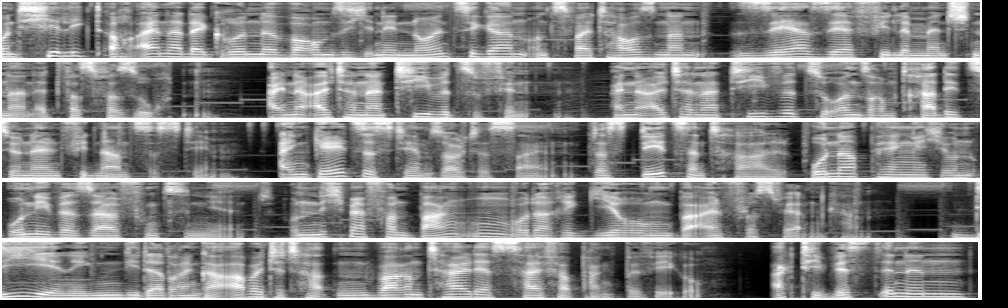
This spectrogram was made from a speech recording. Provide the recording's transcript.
Und hier liegt auch einer der Gründe, warum sich in den 90ern und 2000ern sehr, sehr viele Menschen an etwas versuchten. Eine Alternative zu finden. Eine Alternative zu unserem traditionellen Finanzsystem. Ein Geldsystem sollte es sein, das dezentral, unabhängig und universal funktioniert und nicht mehr von Banken oder Regierungen beeinflusst werden kann. Diejenigen, die daran gearbeitet hatten, waren Teil der Cypherpunk-Bewegung. Aktivistinnen,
